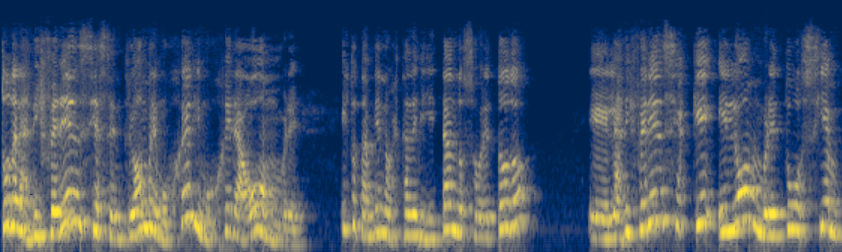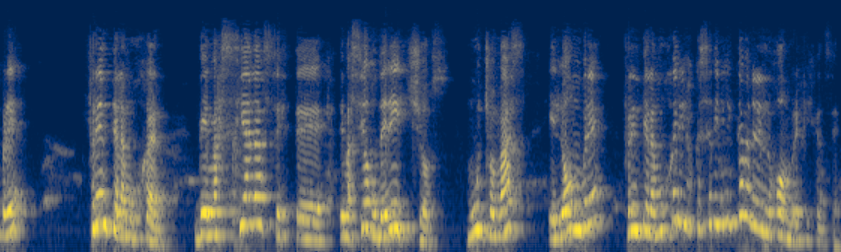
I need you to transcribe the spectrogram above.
Todas las diferencias entre hombre y mujer y mujer a hombre. Esto también nos está debilitando, sobre todo eh, las diferencias que el hombre tuvo siempre frente a la mujer. Demasiadas, este, demasiados derechos, mucho más el hombre frente a la mujer y los que se debilitaban eran los hombres, fíjense.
